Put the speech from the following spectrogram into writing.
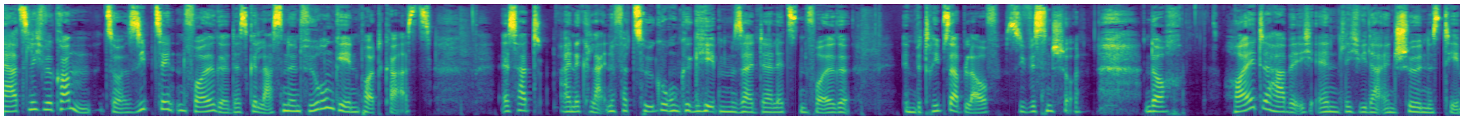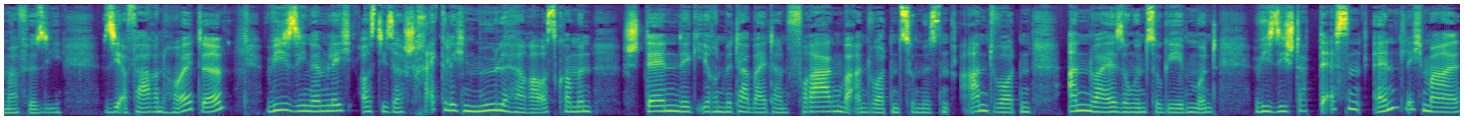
Herzlich willkommen zur 17. Folge des Gelassenen Führung gehen Podcasts. Es hat eine kleine Verzögerung gegeben seit der letzten Folge im Betriebsablauf, Sie wissen schon. Doch Heute habe ich endlich wieder ein schönes Thema für Sie. Sie erfahren heute, wie Sie nämlich aus dieser schrecklichen Mühle herauskommen, ständig Ihren Mitarbeitern Fragen beantworten zu müssen, Antworten, Anweisungen zu geben und wie Sie stattdessen endlich mal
